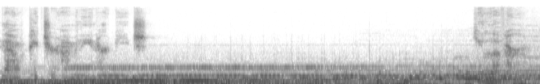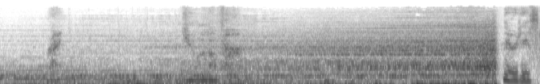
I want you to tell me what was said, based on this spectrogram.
Now picture Amelie in her beach. You love her, right? You love her. There it is.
